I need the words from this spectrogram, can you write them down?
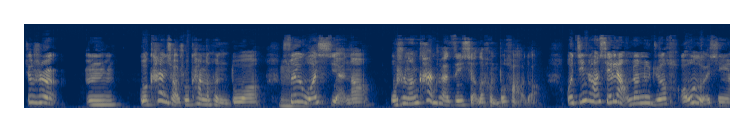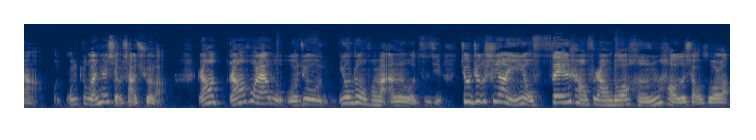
就是。嗯，我看小说看的很多，所以我写呢，我是能看出来自己写的很不好的。我经常写两段就觉得好恶心啊，我我就完全写不下去了。然后，然后后来我我就用这种方法安慰我自己，就这个世界上已经有非常非常多很好的小说了，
